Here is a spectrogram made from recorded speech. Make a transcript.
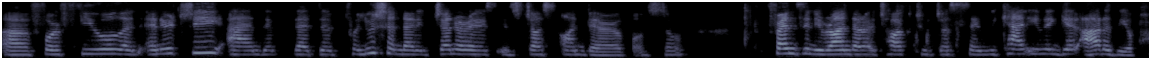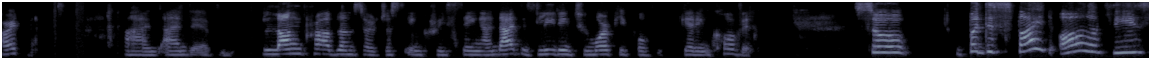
uh, for fuel and energy, and the, that the pollution that it generates is just unbearable. So friends in Iran that I talk to just say we can't even get out of the apartment and, and lung problems are just increasing and that is leading to more people getting COVID. So, but despite all of these,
